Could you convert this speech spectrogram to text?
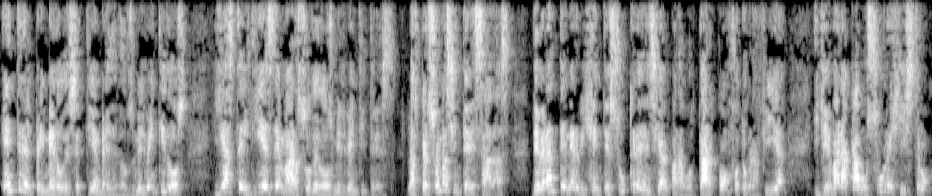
entre el 1 de septiembre de 2022 y hasta el 10 de marzo de 2023. Las personas interesadas deberán tener vigente su credencial para votar con fotografía y llevar a cabo su registro,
